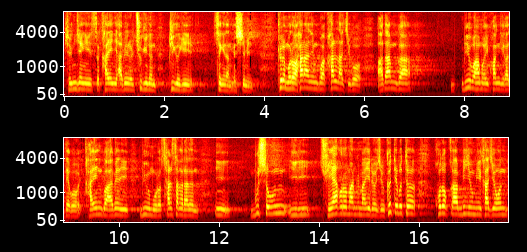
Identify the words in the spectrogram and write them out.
경쟁이 있어 가인이 아벨을 죽이는 비극이 생겨난 것입니다. 그러므로 하나님과 갈라지고 아담과 미워함의 관계가 되고 가인과 아벨이 미움으로 살상을 하는 이 무서운 일이 죄악으로 말미암아 이루어지고 그때부터 고독과 미움이 가져온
